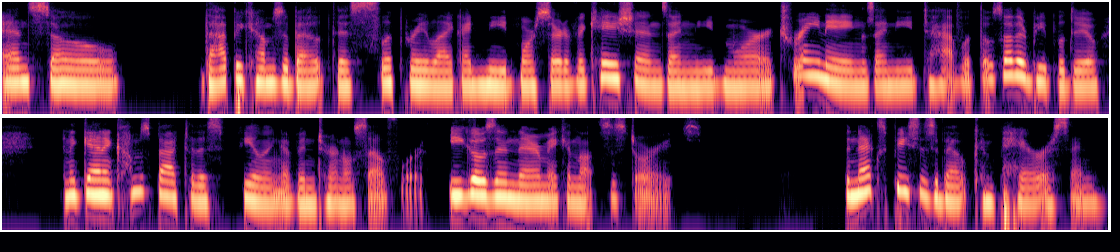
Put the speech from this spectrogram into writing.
And so that becomes about this slippery like, I need more certifications, I need more trainings, I need to have what those other people do. And again, it comes back to this feeling of internal self worth. Ego's in there making lots of stories. The next piece is about comparison.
